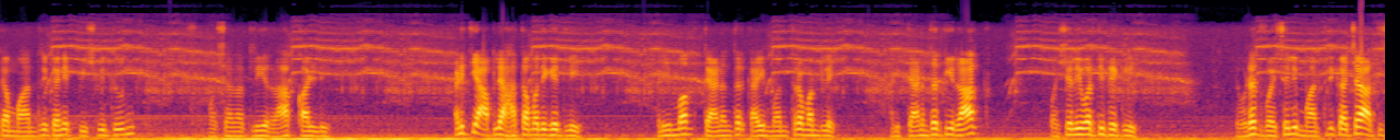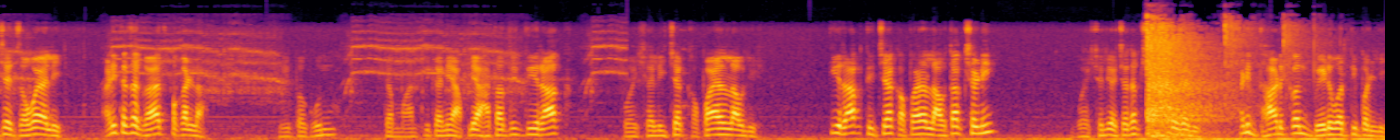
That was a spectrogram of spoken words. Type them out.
त्या मांत्रिकाने पिशवीतून स्मशानातली राख काढली. आणि ती आपल्या हातामध्ये घेतली. आणि मग त्यानंतर काही मंत्र म्हटले. आणि त्यानंतर ती राख वैशालीवरती फेकली. एवढ्यात वैशाली मांत्रिकाच्या अतिशय जवळ आली आणि त्याचा गळाच पकडला. हे बघून त्या मांत्रिकाने आपल्या हातातली ती राख वैशालीच्या कपाळाला लावली. ती राख तिच्या कपाळाला लावता क्षणी वैशाली अचानक शांत झाली आणि धाडकन बेडवरती पडली.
